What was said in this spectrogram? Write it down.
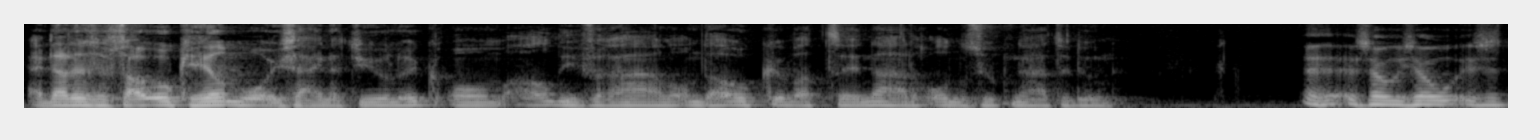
En dat is, zou ook heel mooi zijn natuurlijk, om al die verhalen, om daar ook wat eh, nader onderzoek naar te doen. Eh, sowieso is het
